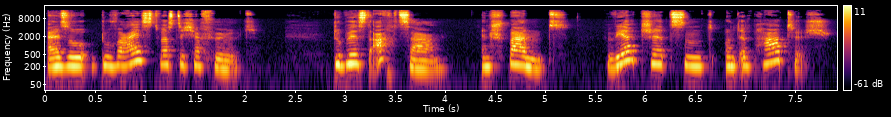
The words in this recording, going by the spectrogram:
also du weißt, was dich erfüllt. Du bist achtsam, entspannt, wertschätzend und empathisch.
